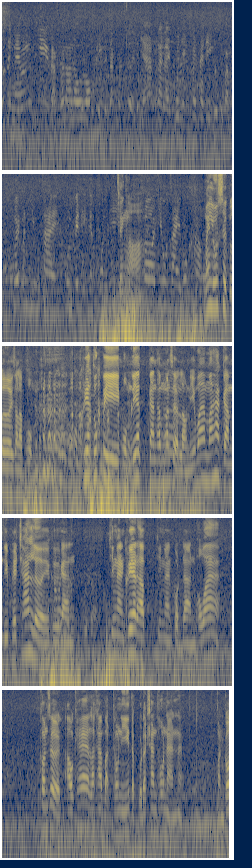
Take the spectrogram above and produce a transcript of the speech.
รู้สึกไงว่าที่ แแบบเวลาเราร้องเพลงหรือจัดคอนเสิร์ตอย่างเงี้ยหลายๆคนอย่างแฟนๆเองรู้สึกแบบเฮ้ยมันฮิวใจ คุณเป็นอีกหนึ่งคนที่จริงเหรอ เออฮิวใจพวกเขาไม่รู้สึกเลยสำหรับผมเครียดทุกปี ผมเรียกการทำคอนเสิร์ตเหล่านี้ว่ามหกรรม depression เลยคือการทีมงานเครียดครับ ทีมงานกดดัน เพราะว่าคอนเสิร์ตเอาแค่ราคาบัตรเท่านี้แต่โปรดักชันเท่านั้นน่ะมันก็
